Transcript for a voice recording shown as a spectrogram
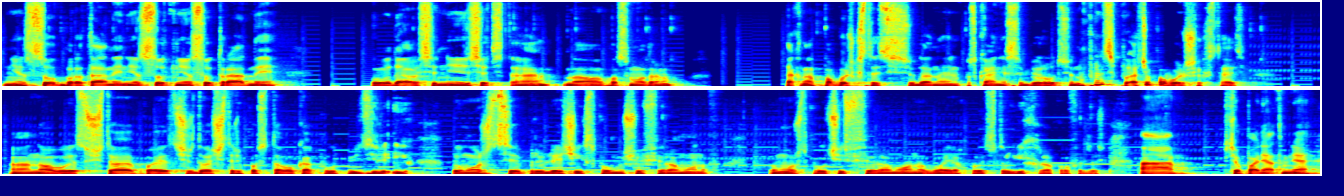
Несут, братаны, несут, несут, родные. Куда вы все несете-то, а? Ну, посмотрим. Так, надо побольше, кстати, сюда, наверное. Пускай они соберутся. Ну, в принципе, а что побольше их ставить? А, новые существа появятся через 24 после того, как вы победили их. Вы можете привлечь их с помощью феромонов. Вы можете получить феромоны в боях против других игроков. А, все понятно. Мне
